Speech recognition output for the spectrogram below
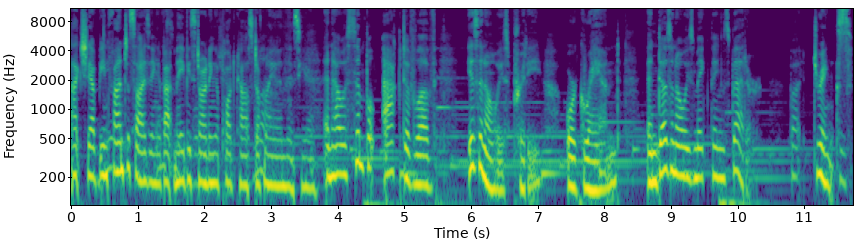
Actually, I've been fantasizing about maybe starting a podcast of my own this year. And how a simple act of love isn't always pretty or grand and doesn't always make things better. But drinks,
